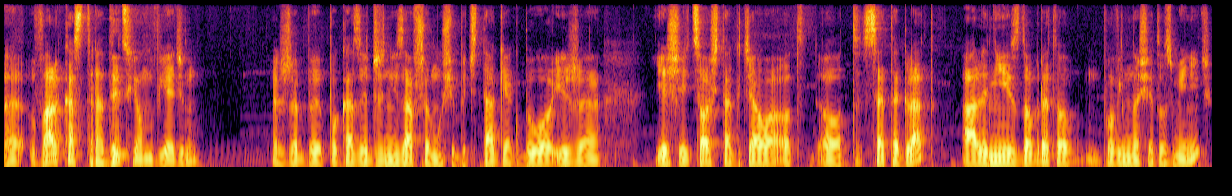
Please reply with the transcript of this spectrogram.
e, walka z tradycją wiedźm żeby pokazać, że nie zawsze musi być tak, jak było i że jeśli coś tak działa od, od setek lat, ale nie jest dobre, to powinno się to zmienić.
